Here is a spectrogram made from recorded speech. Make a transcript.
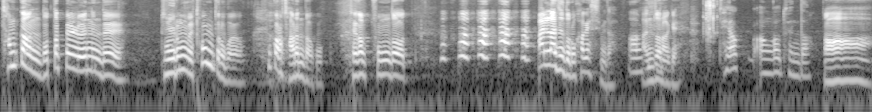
잠깐 넣었다 뺄려 했는데 저 이런 말 처음 들어봐요. 손가락 자른다고. 제가 좀 더 빨라지도록 하겠습니다. 아, 안전하게. 대학 안 가도 된다. 아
